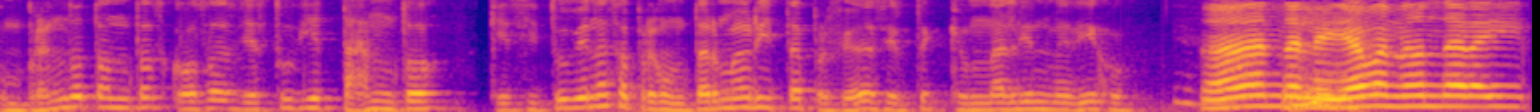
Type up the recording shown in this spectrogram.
comprendo tantas cosas, ya estudié tanto, que si tú vienes a preguntarme ahorita, prefiero decirte que un alien me dijo. Ándale, ya van a andar ahí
